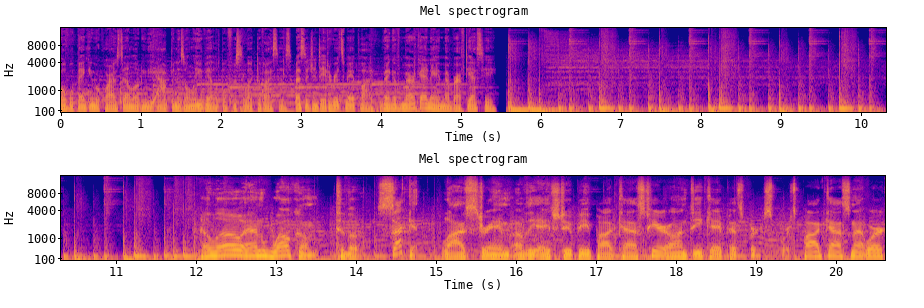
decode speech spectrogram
Mobile banking requires downloading the app and is only available for select devices. Message and data rates may apply. Bank of America and a member FDIC. Hello and welcome to the second live stream of the H2P podcast here on DK Pittsburgh Sports Podcast Network.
